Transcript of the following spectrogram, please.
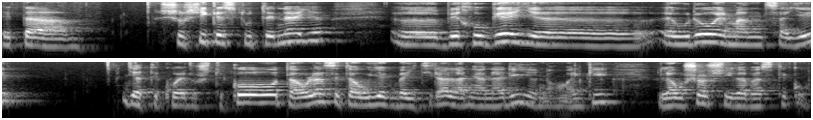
eta sosik ez dute nahi, uh, berrogei euro eman zaie, jateko erosteko, eta holaz, eta horiek baitira lananari, normalki, lausos irabazteko.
